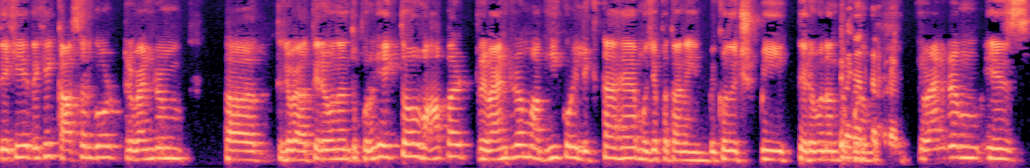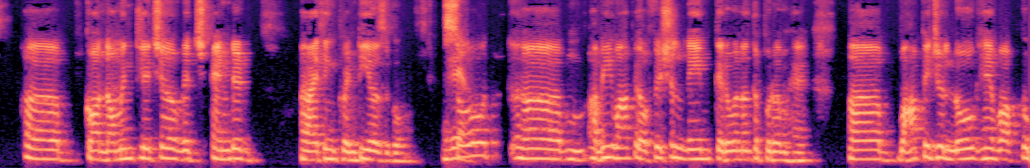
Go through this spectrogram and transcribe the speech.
देखिए देखिए कासरगोड त्रिवेंद्रम तिरुवनंतपुरम। एक तो वहाँ पर त्रिवेंद्रम अभी कोई लिखता है मुझे पता नहीं because it should be Thiruvananthapuram. Trivandrum is nomenclature which ended I think twenty years ago so अभी वहाँ पे ऑफिशियल नेम तिरुवनंतपुरम है uh, वहाँ पे जो लोग हैं वो आपको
